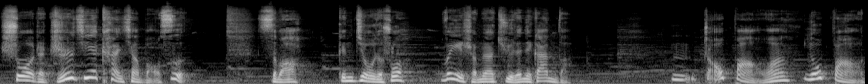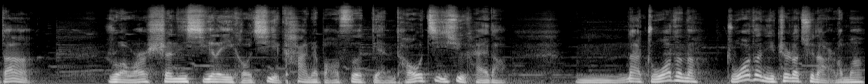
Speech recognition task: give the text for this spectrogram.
说着直接看向宝四：“四宝，跟舅舅说，为什么要锯人家杆子？”“嗯，找宝啊，有宝的。”若文深吸了一口气，看着宝四点头，继续开道：“嗯，那镯子呢？镯子你知道去哪儿了吗？”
